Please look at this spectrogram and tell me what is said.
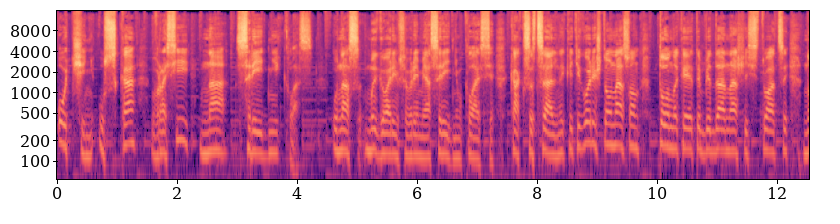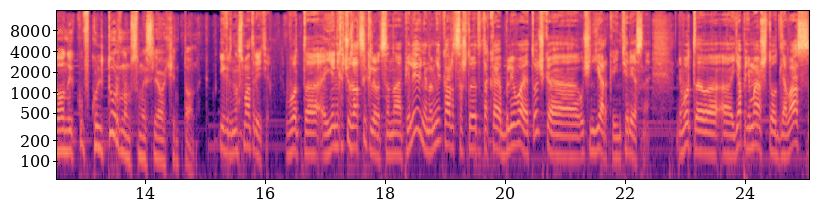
очень узка в России на средний класс. У нас мы говорим все время о среднем классе как социальной категории, что у нас он тонок, и это беда нашей ситуации, но он и в культурном смысле очень тонок. Игорь, ну смотрите, вот э, я не хочу зацикливаться на Пелевине, но мне кажется, что это такая болевая точка, э, очень яркая, интересная. Вот э, я понимаю, что для вас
